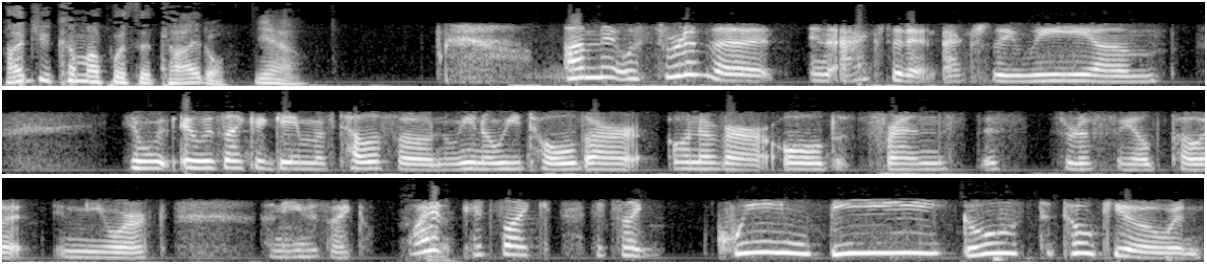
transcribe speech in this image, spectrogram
How'd you come up with the title? Yeah. Um, it was sort of a an accident actually. We um, it, w- it was like a game of telephone. You know, we told our one of our old friends, this sort of failed poet in New York, and he was like, "What? It's like it's like Queen Bee goes to Tokyo," and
